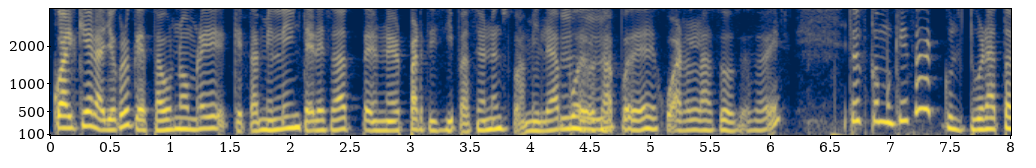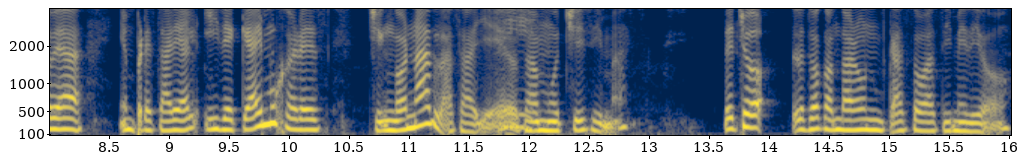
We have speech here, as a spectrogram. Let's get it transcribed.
cualquiera, yo creo que hasta un hombre que también le interesa tener participación en su familia, puede, o sea, puede jugar a las dos, ¿sabes? Entonces, como que esa cultura todavía empresarial y de que hay mujeres chingonas, las hay, ¿eh? o Sí. sea, muchísimas. De hecho, les voy a contar un caso así medio...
